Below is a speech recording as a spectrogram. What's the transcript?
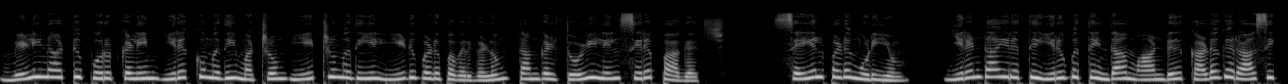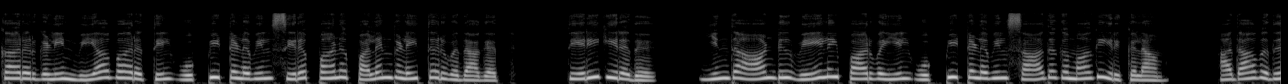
வெளிநாட்டு பொருட்களின் இறக்குமதி மற்றும் ஏற்றுமதியில் ஈடுபடுபவர்களும் தங்கள் தொழிலில் சிறப்பாகச் செயல்பட முடியும். இரண்டாயிரத்து இருபத்தைந்தாம் ஆண்டு கடக ராசிக்காரர்களின் வியாபாரத்தில் ஒப்பீட்டளவில் சிறப்பான பலன்களைத் தருவதாகத் தெரிகிறது. இந்த ஆண்டு வேலை பார்வையில் ஒப்பீட்டளவில் சாதகமாக இருக்கலாம். அதாவது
